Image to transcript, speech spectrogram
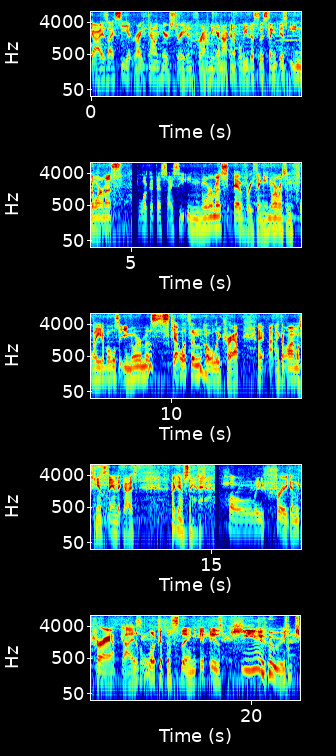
guys. I see it right down here straight in front of me. You're not going to believe this. This thing is enormous. Look at this. I see enormous everything. Enormous inflatables, enormous skeleton. Holy crap. I, I, I almost can't stand it, guys. I can't stand it. Holy freaking crap, guys. Look at this thing. It is huge.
